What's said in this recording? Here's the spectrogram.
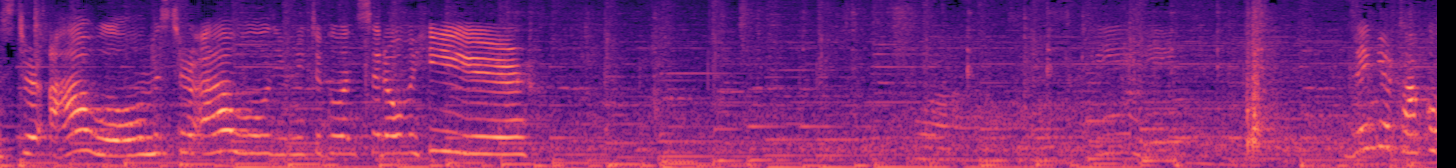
Mr. Owl. Mr. Owl, you need to go and sit over here. Then your taco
